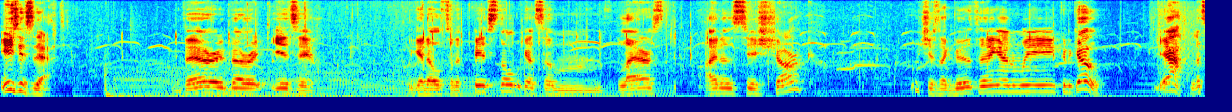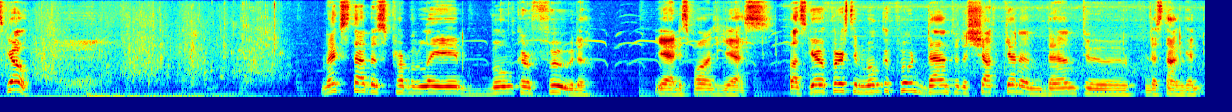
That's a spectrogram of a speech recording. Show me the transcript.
Easy as that. Very, very easy. We get also the pistol, we get some flares. I don't see shark, which is a good thing, and we could go. Yeah, let's go. Next step is probably bunker food. Yeah, at this point, yes. Let's go first bunker food, then to the shotgun, and then to the stun gun.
